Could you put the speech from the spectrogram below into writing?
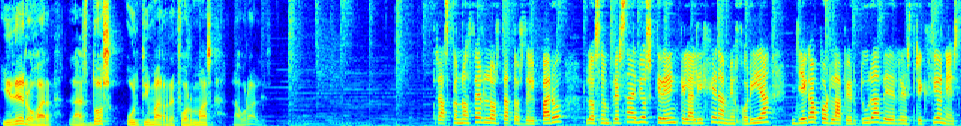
y derogar las dos últimas reformas laborales. Tras conocer los datos del paro, los empresarios creen que la ligera mejoría llega por la apertura de restricciones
